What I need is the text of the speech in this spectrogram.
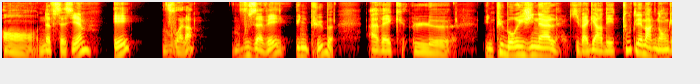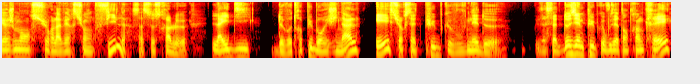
en 9 16e, et voilà, vous avez une pub avec le, une pub originale qui va garder toutes les marques d'engagement sur la version fil, ça ce sera le l'ID de votre pub originale, et sur cette pub que vous venez de, cette deuxième pub que vous êtes en train de créer,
